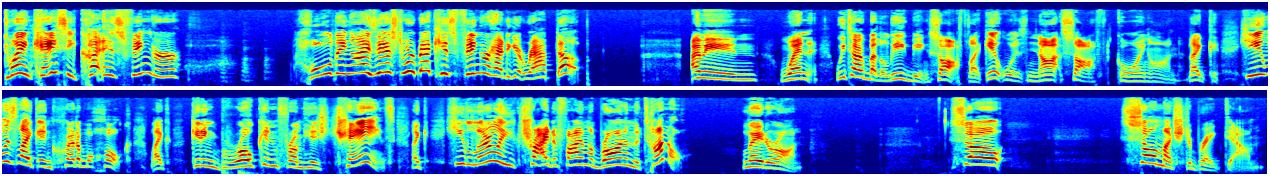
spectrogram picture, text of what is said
Dwane Casey cut his finger holding Isaiah Stewart back. His finger had to get wrapped up. I mean, when we talk about the league being soft, like it was not soft going on. Like he was like Incredible Hulk, like getting broken from his chains. Like he literally tried to find LeBron in the tunnel later on. So, so much to break down.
